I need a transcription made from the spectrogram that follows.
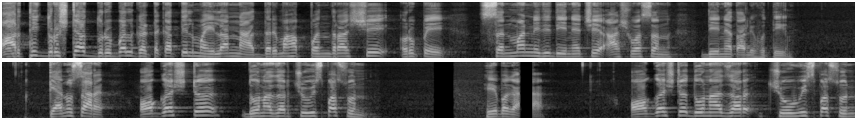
आर्थिकदृष्ट्या दुर्बल घटकातील महिलांना दरमहा पंधराशे रुपये सन्मान निधी देण्याचे आश्वासन देण्यात आले होते. त्यानुसार ऑगस्ट दोन हजार चोवीसपासून हे बघा ऑगस्ट दोन हजार चोवीसपासून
